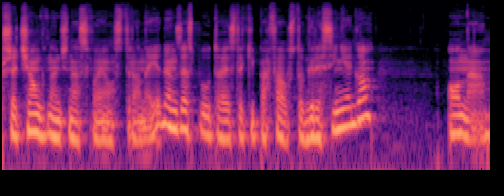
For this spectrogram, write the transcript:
przeciągnąć na swoją stronę. Jeden zespół to jest ekipa Fausto Gressiniego. Ona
